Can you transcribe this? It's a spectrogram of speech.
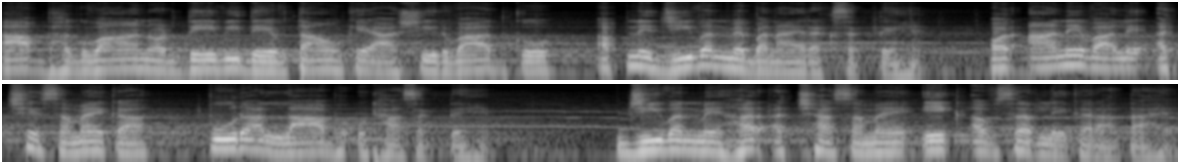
आप भगवान और देवी देवताओं के आशीर्वाद को अपने जीवन में बनाए रख सकते हैं और आने वाले अच्छे समय का पूरा लाभ उठा सकते हैं। जीवन में हर अच्छा समय एक अवसर लेकर आता है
